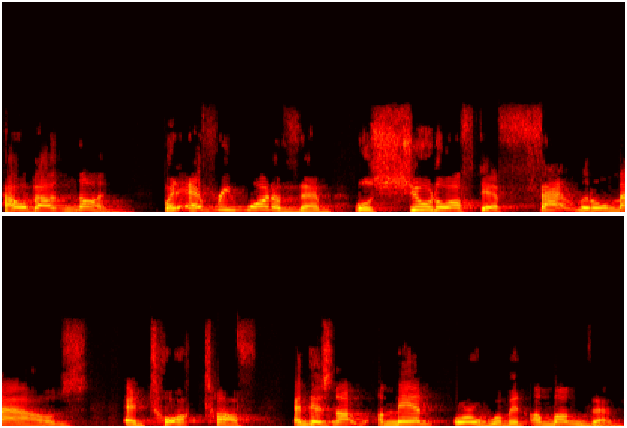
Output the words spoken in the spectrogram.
How about none? But every one of them will shoot off their fat little mouths and talk tough, and there's not a man or a woman among them.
